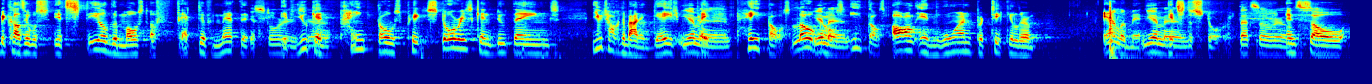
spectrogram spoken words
because it was it's still the most effective method. Stories, if you yeah. can paint those pictures, stories can do things. You talking about engagement, Yeah, man. pathos, logos, Yeah, man. ethos, all in one particular element. Yeah, man. It's the story. That's so real. And so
